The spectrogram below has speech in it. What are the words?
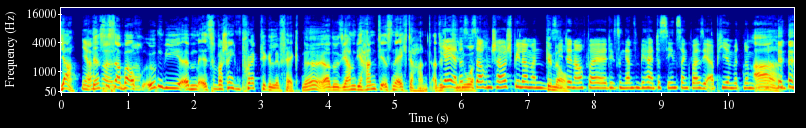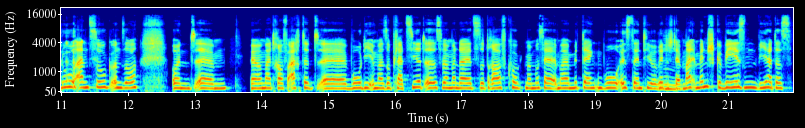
Ja, Ja, das ist aber super. auch irgendwie, ähm, ist wahrscheinlich ein Practical-Effekt, ne? Also sie haben die Hand, die ist eine echte Hand. Also Ja, ja, das ist auch ein Schauspieler. Man Genau. sieht den auch bei diesen ganzen Behind the Scenes dann quasi ab hier mit einem, Ah. einem Blue-Anzug und so. Und ähm, wenn man mal drauf achtet, äh, wo die immer so platziert ist, wenn man da jetzt so drauf guckt, man muss ja immer mitdenken, wo ist denn theoretisch Mhm. der Ma Mensch gewesen? Wie hat das?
